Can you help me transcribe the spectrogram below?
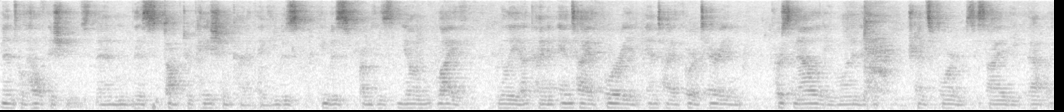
mental health issues than this doctor-patient kind of thing. He was, he was from his young life really a kind of anti-authorian, anti-authoritarian personality wanted to transform society that way.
